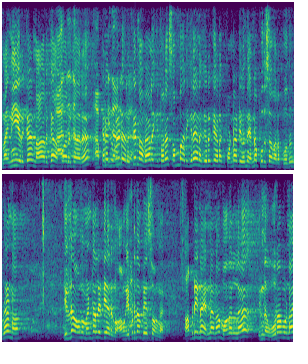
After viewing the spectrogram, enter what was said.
நான் நீ இருக்க நான் இருக்கேன் அப்பா. இருக்காரு. எனக்கு வீடு இருக்கு. நான் வேலைக்கு போறேன் சம்பாதிக்கிறேன் எனக்கு இருக்கு. எனக்கு பொண்டாட்டி வந்து என்ன புதுசா வரப்போகுது? வேண்டாம். இதுதான் அவங்க மென்டாலிட்டியா இருக்கும். அவங்க இப்படி தான் பேசுவாங்க. அப்படின்னா என்னன்னா முதல்ல இந்த உறவுனா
